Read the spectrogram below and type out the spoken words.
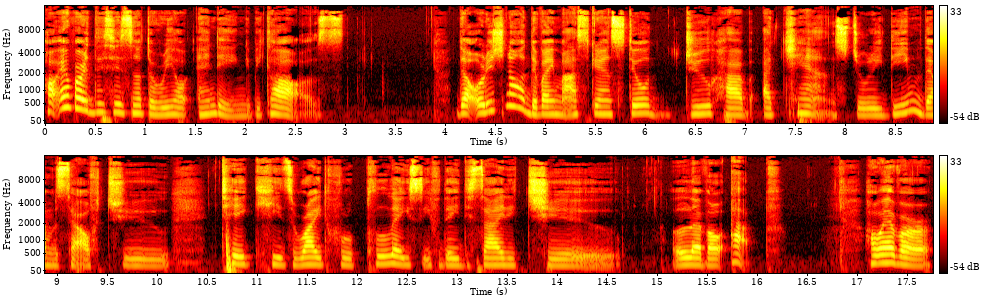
However, this is not the real ending because the original divine masculine still do have a chance to redeem themselves to take his rightful place if they decided to level up. However,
